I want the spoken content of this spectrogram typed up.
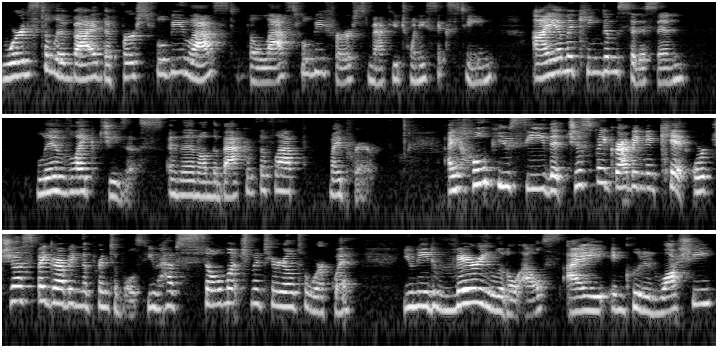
Words to Live By, the first will be last, the last will be first, Matthew 2016. I am a kingdom citizen, live like Jesus. And then on the back of the flap, my prayer. I hope you see that just by grabbing a kit or just by grabbing the printables, you have so much material to work with. You need very little else. I included washi,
